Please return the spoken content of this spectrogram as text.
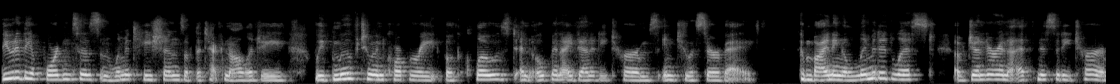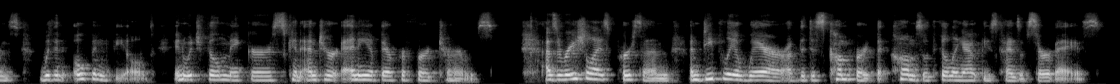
Due to the affordances and limitations of the technology, we've moved to incorporate both closed and open identity terms into a survey, combining a limited list of gender and ethnicity terms with an open field in which filmmakers can enter any of their preferred terms. As a racialized person, I'm deeply aware of the discomfort that comes with filling out these kinds of surveys.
